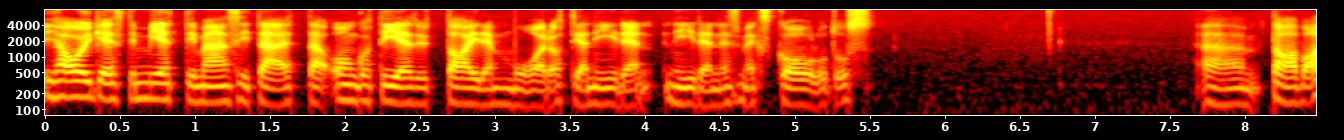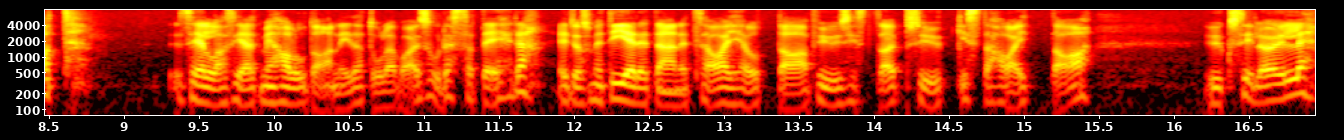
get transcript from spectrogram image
ihan oikeasti miettimään sitä, että onko tietyt taidemuodot ja niiden, niiden esimerkiksi koulutus tavat sellaisia, että me halutaan niitä tulevaisuudessa tehdä. Että jos me tiedetään, että se aiheuttaa fyysistä tai psyykkistä haittaa yksilöille,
